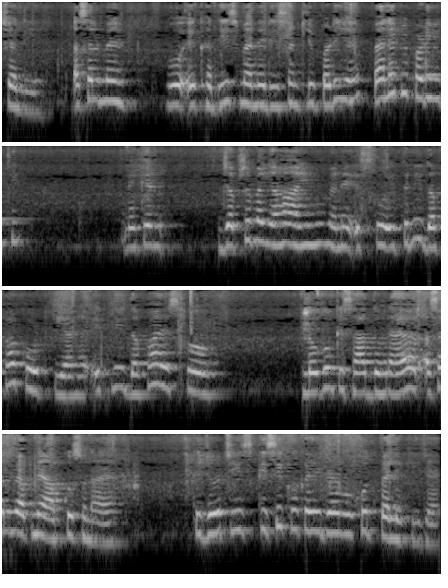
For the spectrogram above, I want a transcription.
چلیے اصل میں وہ ایک حدیث میں نے ریسنٹلی پڑھی ہے۔ پہلے بھی پڑھی ہوئی تھی لیکن جب سے میں یہاں آئی ہوں، میں نے اس کو اتنی دفعہ کوٹ کیا ہے، اتنی دفعہ اس کو لوگوں کے ساتھ دہرایا اور اصل میں اپنے آپ کو سنایا کہ جو چیز کسی کو کہی جائے، وہ خود پہلے کی جائے۔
